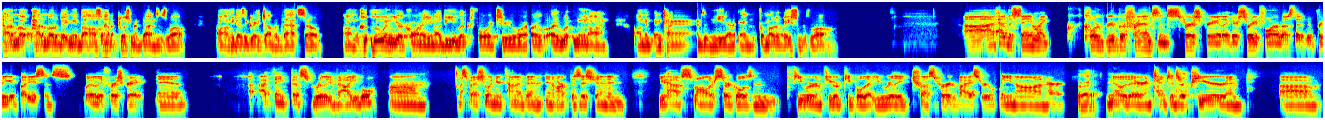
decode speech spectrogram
how to mo- how to motivate me, but also how to push my buttons as well. Um, he does a great job of that. So, um, who, who, in your corner, you know, do you look forward to or, or, or lean on um, in, in, times of need and, and for motivation as well? Uh, I've had the same like core group of friends since first grade. Like there's three, four of us that have been pretty good buddies since literally first grade, and I think that's really valuable, um, especially when you're kind of in in our position and you have smaller circles and fewer and fewer people that you really trust for advice or lean on or right. know their intentions are pure and um,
